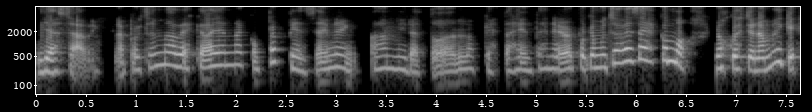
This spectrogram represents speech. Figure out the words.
ya saben, la próxima vez que vayan a comprar, piensen en, ah, mira, todo lo que esta gente genera, porque muchas veces es como nos cuestionamos de que,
